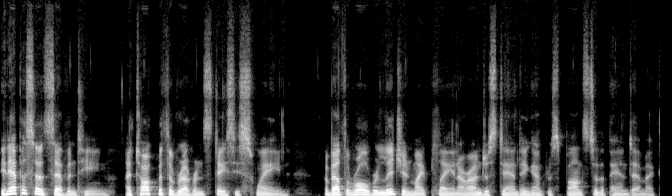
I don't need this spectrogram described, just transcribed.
In episode 17, I talked with the Reverend Stacy Swain about the role religion might play in our understanding and response to the pandemic.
